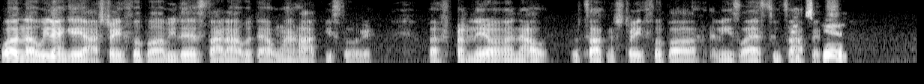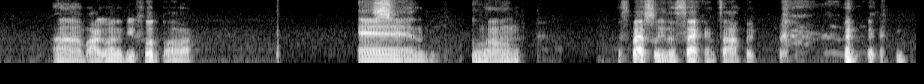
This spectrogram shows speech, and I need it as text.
Well, no, we didn't get y'all straight football. We did start out with that one hockey story, but from there on out, we're talking straight football. And these last two topics um, are going to be football and long, especially the second topic.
